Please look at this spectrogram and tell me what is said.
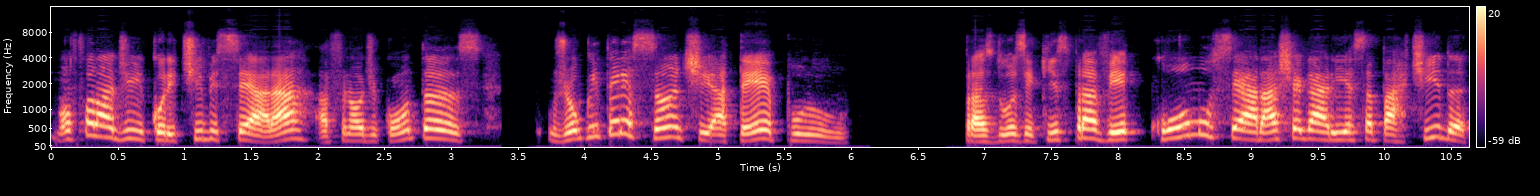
Vamos falar de Coritiba e Ceará, afinal de contas, um jogo interessante até para as duas equipes para ver como o Ceará chegaria essa partida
